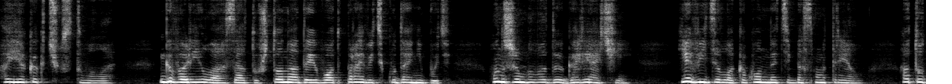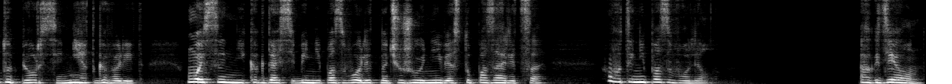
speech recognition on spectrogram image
«А я как чувствовала. Говорила Азату, что надо его отправить куда-нибудь. Он же молодой, горячий. Я видела, как он на тебя смотрел. А тут уперся. Нет, говорит. Мой сын никогда себе не позволит на чужую невесту позариться. Вот и не позволил. А где он?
